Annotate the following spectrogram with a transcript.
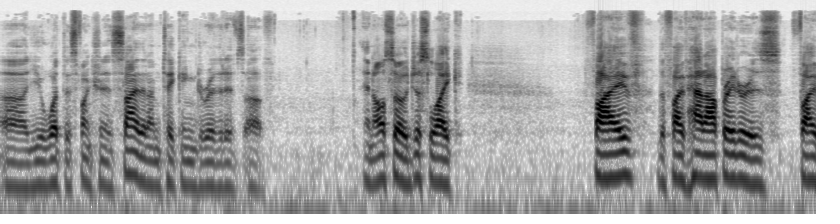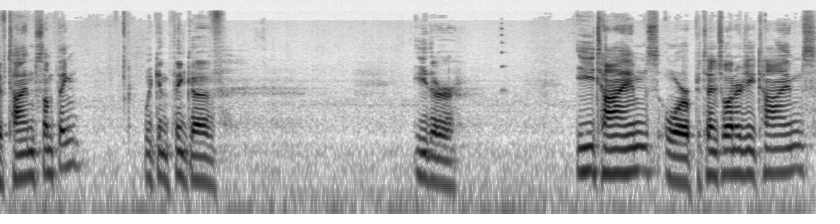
uh, you what this function is psi that I'm taking derivatives of. And also, just like 5, the 5 hat operator is 5 times something, we can think of either E times or potential energy times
